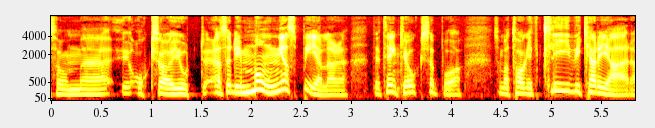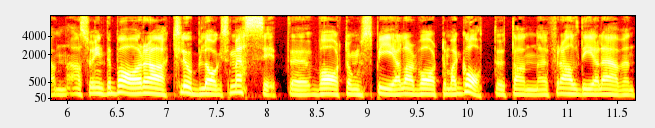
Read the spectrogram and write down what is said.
som också har gjort, alltså det är många spelare, det tänker jag också på, som har tagit kliv i karriären. Alltså inte bara klubblagsmässigt, eh, vart de spelar, vart de har gått, utan eh, för all del även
